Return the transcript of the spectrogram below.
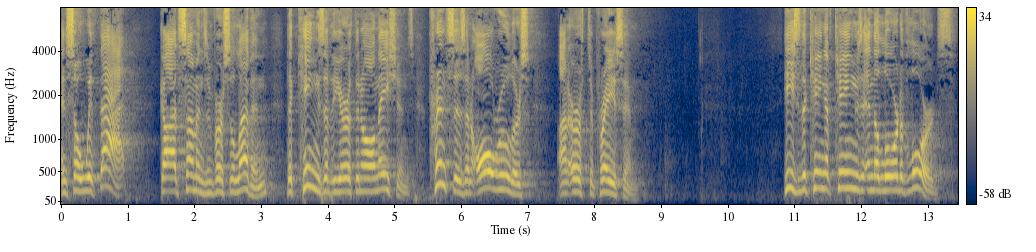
And so, with that, God summons in verse 11 the kings of the earth and all nations, princes and all rulers on earth to praise him. He's the King of kings and the Lord of lords,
